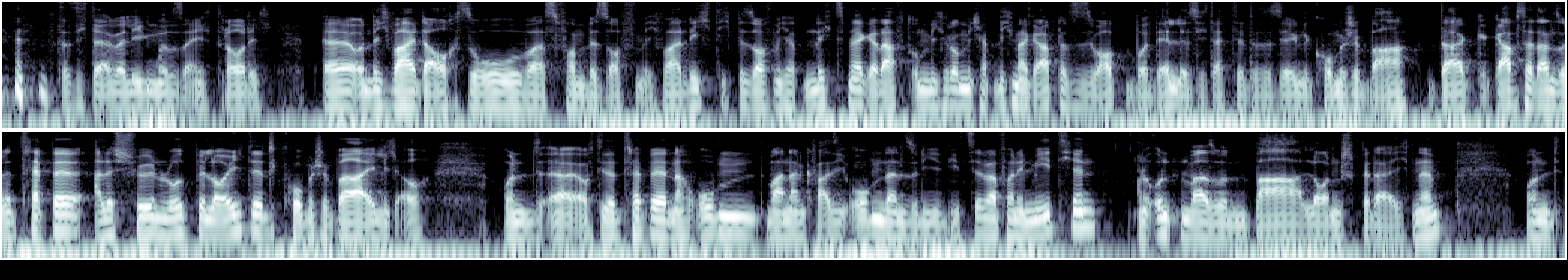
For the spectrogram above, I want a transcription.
dass ich da überlegen muss, ist eigentlich traurig. Äh, und ich war halt da auch sowas von besoffen. Ich war richtig besoffen. Ich habe nichts mehr gerafft um mich rum. Ich habe nicht mal gerafft, dass es überhaupt ein Bordell ist. Ich dachte, das ist irgendeine komische Bar. Da gab es halt dann so eine Treppe, alles schön rot beleuchtet. Komische Bar eigentlich auch. Und äh, auf dieser Treppe nach oben waren dann quasi oben dann so die, die Zimmer von den Mädchen und unten war so ein Bar-Lounge-Bereich, ne? Und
